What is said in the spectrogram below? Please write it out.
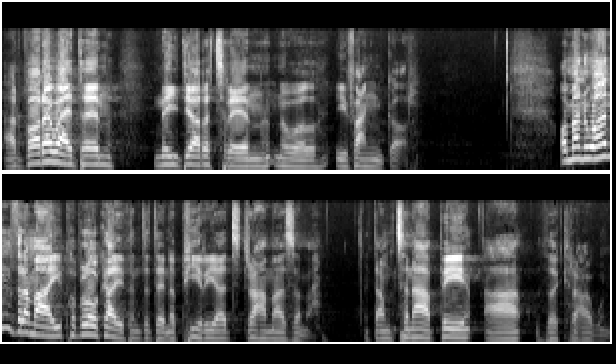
A'r bore wedyn, neidio ar y tren nôl i Fangor. Ond maen nhw yn ddramau poblogaidd yn dydyn, y period dramas yma. Downton Abbey a The Crown.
